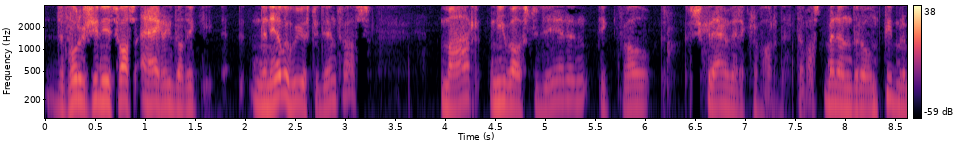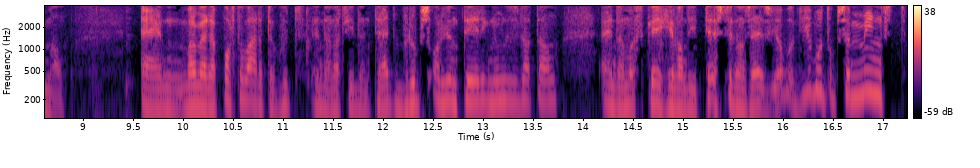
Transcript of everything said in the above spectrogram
de voorgeschiedenis was eigenlijk dat ik een hele goede student was, maar niet wou studeren. Ik wou schrijnwerker worden. Dat was mijn droom, timmerman. En, maar mijn rapporten waren te goed. En dan had je de tijd, beroepsoriëntering noemden ze dat dan. En dan moest, kreeg je van die testen, dan zeiden ze, ja, je moet op zijn minst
